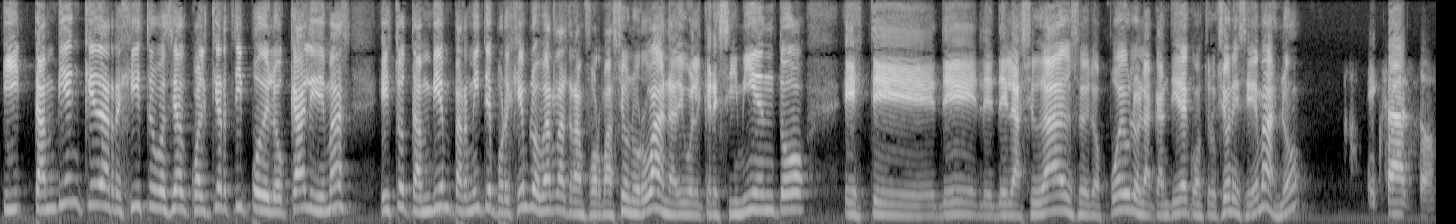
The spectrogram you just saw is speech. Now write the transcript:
Y también queda registro, o sea, cualquier tipo de local y demás. Esto también permite, por ejemplo, ver la transformación urbana, digo, el crecimiento este, de, de, las ciudades o de los pueblos, la cantidad de construcciones y demás, ¿no? Exacto.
